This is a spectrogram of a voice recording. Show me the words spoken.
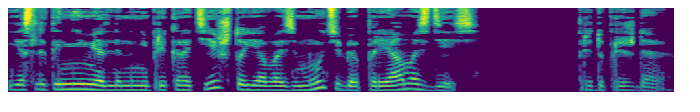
если ты немедленно не прекратишь, то я возьму тебя прямо здесь», — предупреждаю.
